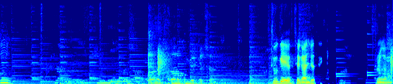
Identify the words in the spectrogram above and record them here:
2 오늘 받아놓고 몇 개 쳐야 돼? 두 개요. 제가 알려드릴게요. 들어갑니다.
